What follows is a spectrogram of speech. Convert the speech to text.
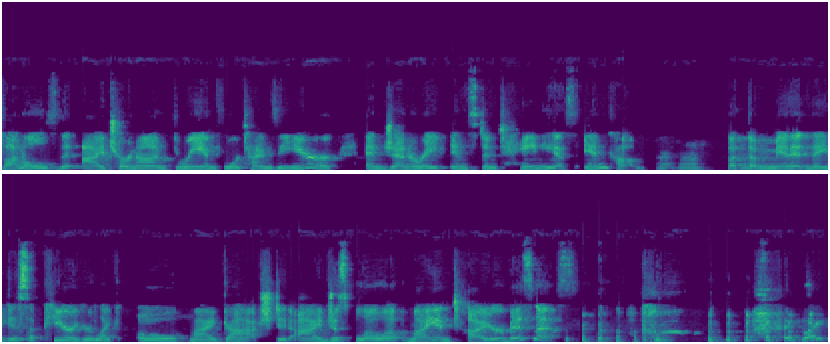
funnels that I turn on three and four times a year and generate instantaneous income. Mm-hmm. But the minute they disappear, you're like, oh my gosh, did I just blow up my entire business? it's like,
